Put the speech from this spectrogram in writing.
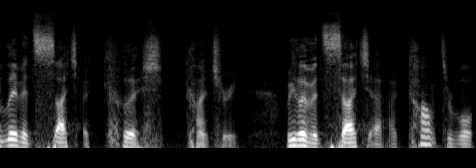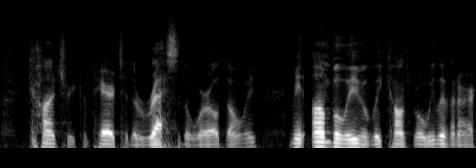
live in such a cush country. We live in such a, a comfortable country compared to the rest of the world, don't we? I mean, unbelievably comfortable. We live in our,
